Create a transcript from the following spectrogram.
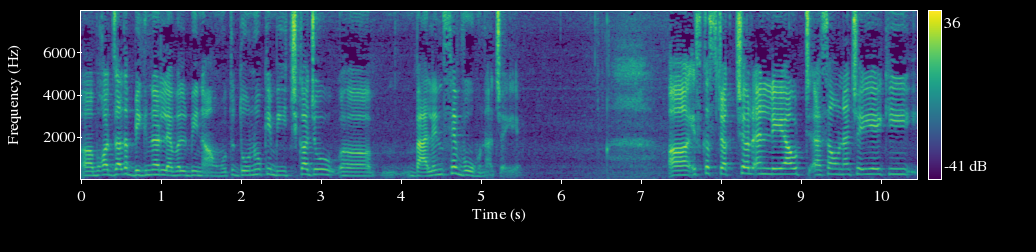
बहुत ज़्यादा बिगनर लेवल भी ना हो तो दोनों के बीच का जो बैलेंस है वो होना चाहिए. इसका स्ट्रक्चर एंड लेआउट ऐसा होना चाहिए कि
